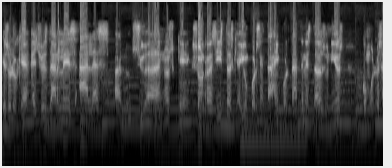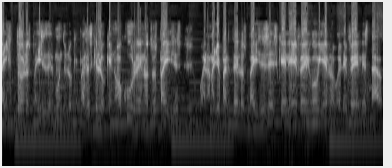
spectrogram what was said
eso lo que ha hecho es darles alas a los ciudadanos que son racistas, que hay un porcentaje importante en Estados Unidos como los hay en todos los países del mundo. Lo que pasa es que lo que no ocurre en otros países, o en la mayor parte de los países, es que el jefe del gobierno o el jefe del Estado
